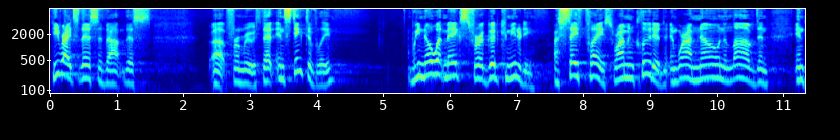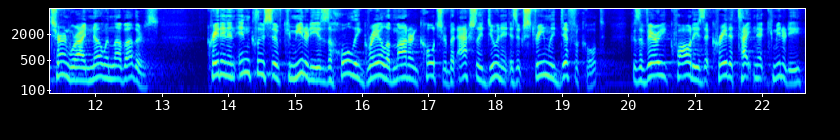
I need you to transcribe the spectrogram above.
He writes this about this uh, from Ruth that instinctively, we know what makes for a good community, a safe place where I'm included and where I'm known and loved, and in turn, where I know and love others. Creating an inclusive community is the holy grail of modern culture, but actually doing it is extremely difficult because the very qualities that create a tight knit community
